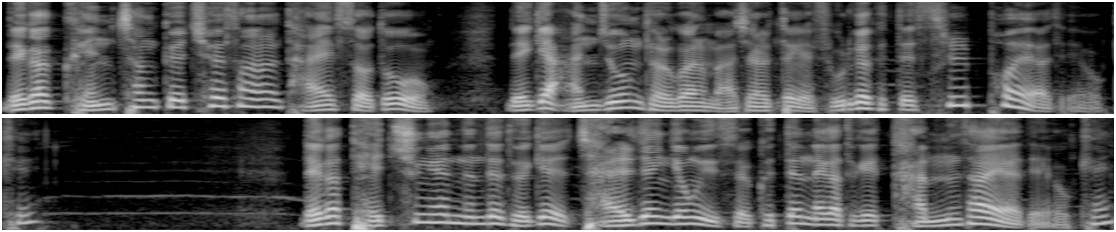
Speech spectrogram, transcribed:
내가 괜찮게 최선을 다했어도 내게 안 좋은 결과를 맞이할 때가 있어요. 우리가 그때 슬퍼해야 돼요. 오케이? 내가 대충 했는데 되게 잘 된 경우 있어요. 그때 내가 되게 감사해야 돼요. 오케이?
